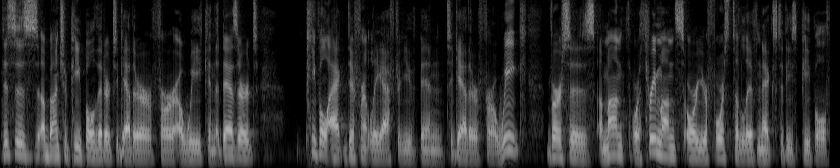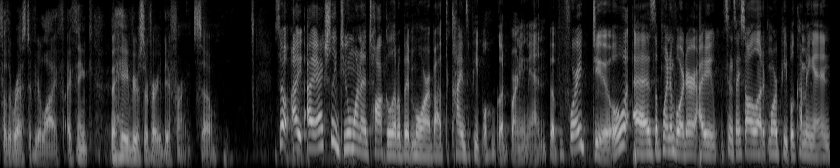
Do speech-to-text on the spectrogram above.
this is a bunch of people that are together for a week in the desert people act differently after you've been together for a week versus a month or three months, or you're forced to live next to these people for the rest of your life. I think behaviors are very different. So. So I, I, actually do want to talk a little bit more about the kinds of people who go to Burning Man. But before I do, as a point of order, I since I saw a lot more people coming in,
